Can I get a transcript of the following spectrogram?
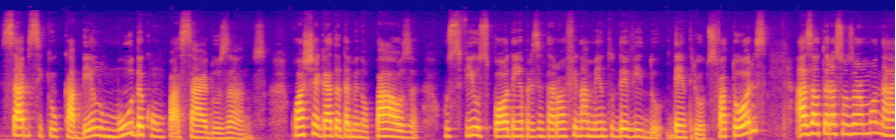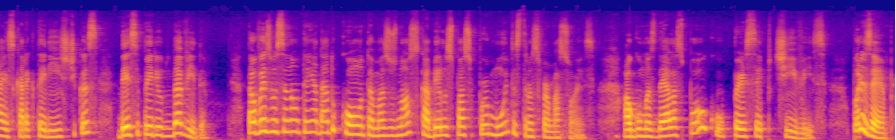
sabe-se que o cabelo muda com o passar dos anos. Com a chegada da menopausa, os fios podem apresentar um afinamento devido, dentre outros fatores, às alterações hormonais características desse período da vida. Talvez você não tenha dado conta, mas os nossos cabelos passam por muitas transformações, algumas delas pouco perceptíveis, por exemplo,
